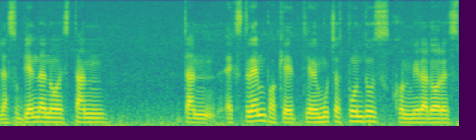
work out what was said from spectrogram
la subienda no es tan, tan extrema porque tiene muchos puntos con miradores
